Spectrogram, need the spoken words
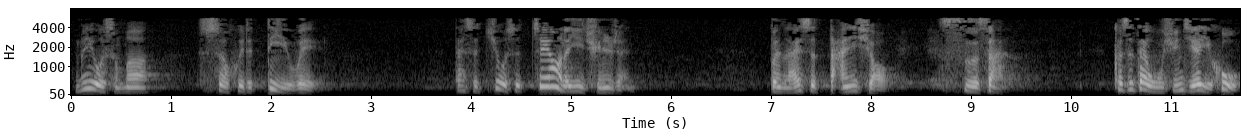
没有什么社会的地位，但是就是这样的一群人，本来是胆小四散。可是，在五旬节以后，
